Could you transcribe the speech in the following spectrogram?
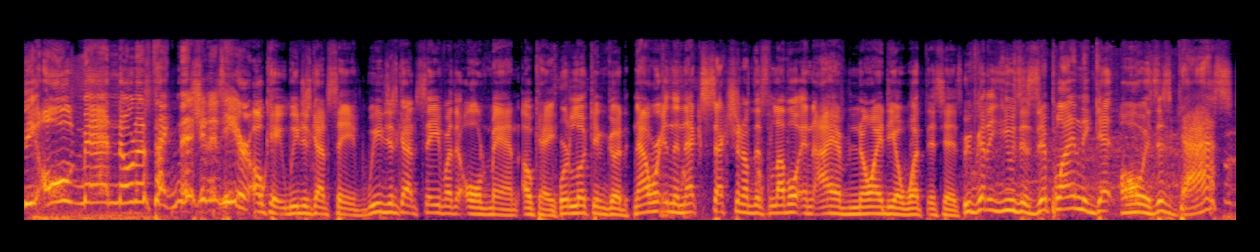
The old man known as technician is here. Okay, we just got saved. We just got saved by the old man. Okay, we're looking good. Now we're in the next section of this level, and I have no idea what this is. We've got to use a zip line to get... Oh, is this gas?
